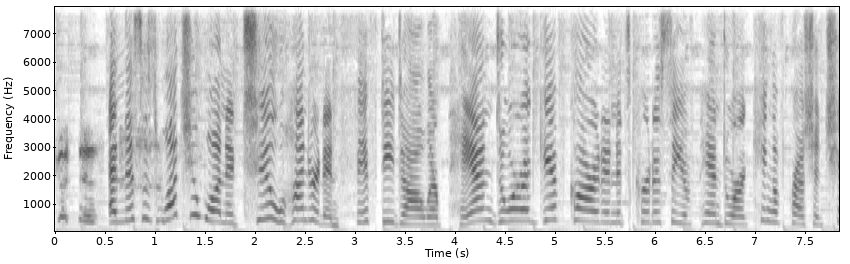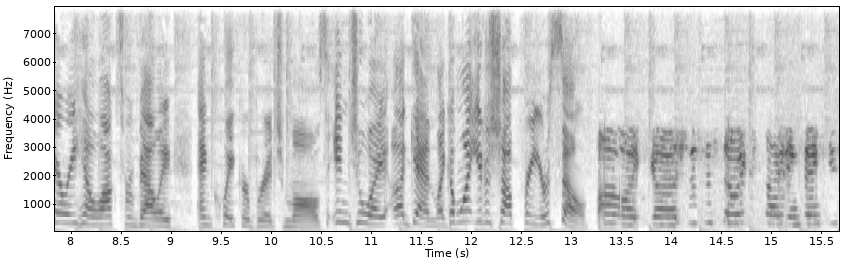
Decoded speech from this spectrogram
goodness. And this is what you won a $250 Pandora gift card, and it's courtesy of Pandora, King of Prussia, Cherry Hill, Oxford Valley, and Quaker Bridge malls. Enjoy. Again, like I want you to shop for yourself. Oh my gosh, this is so exciting. Thank you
